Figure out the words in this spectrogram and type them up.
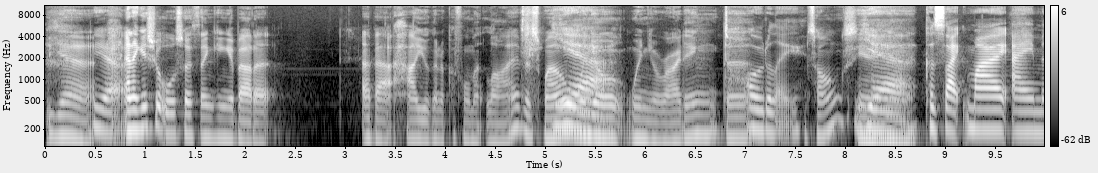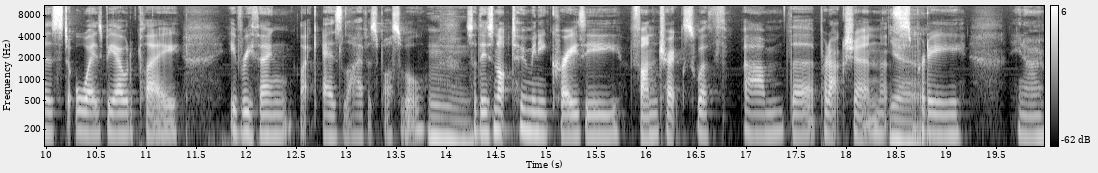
yeah, Yeah. And I guess you're also thinking about it, about how you're going to perform it live as well when Yeah. you're when you're writing the Totally. songs. Yeah, because like my aim is to always be able to play everything like as live as possible. Mm. So there's not too many crazy fun tricks with um, the production. It's Yeah. pretty, you know,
